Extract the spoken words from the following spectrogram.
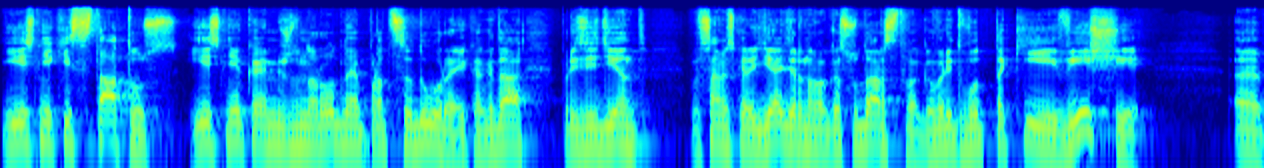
есть некий статус, есть некая международная процедура, и когда президент, вы сами сказали, ядерного государства говорит вот такие вещи, э,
